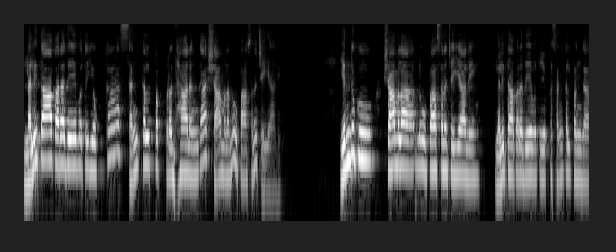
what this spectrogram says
లలితా పరదేవత యొక్క సంకల్ప ప్రధానంగా శ్యామలను ఉపాసన చేయాలి. ఎందుకు శ్యామలను ఉపాసన చెయ్యాలి లలితాపరదేవత యొక్క సంకల్పంగా?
